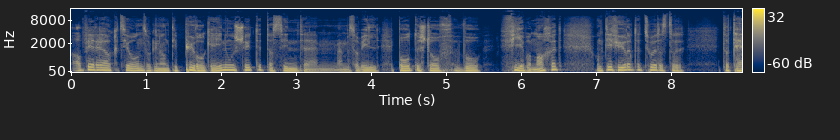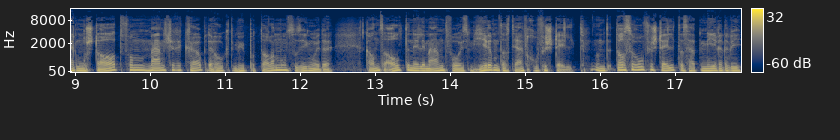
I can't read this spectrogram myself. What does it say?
Abwehrreaktion sogenannte Pyrogene ausschüttet. Das sind, ähm, wenn man so will, Botenstoffe, die Fieber machen. Und die führen dazu, dass der der Thermostat vom menschlichen Körper, der hockt im Hypothalamus, also irgendwo in dem ganz alten Element von unserem Hirn, dass der einfach aufstellt. Und dass er aufstellt, das hat mehrere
